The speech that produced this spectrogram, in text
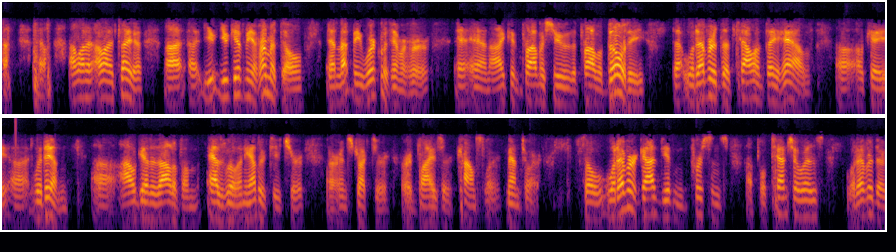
I want to I want to tell you, uh, uh, you you give me a hermit though, and let me work with him or her, and I can promise you the probability that whatever the talent they have, uh, okay, uh, within, uh, I'll get it out of them, as will any other teacher or instructor or advisor, counselor, mentor. So whatever a God-given person's uh, potential is, whatever their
